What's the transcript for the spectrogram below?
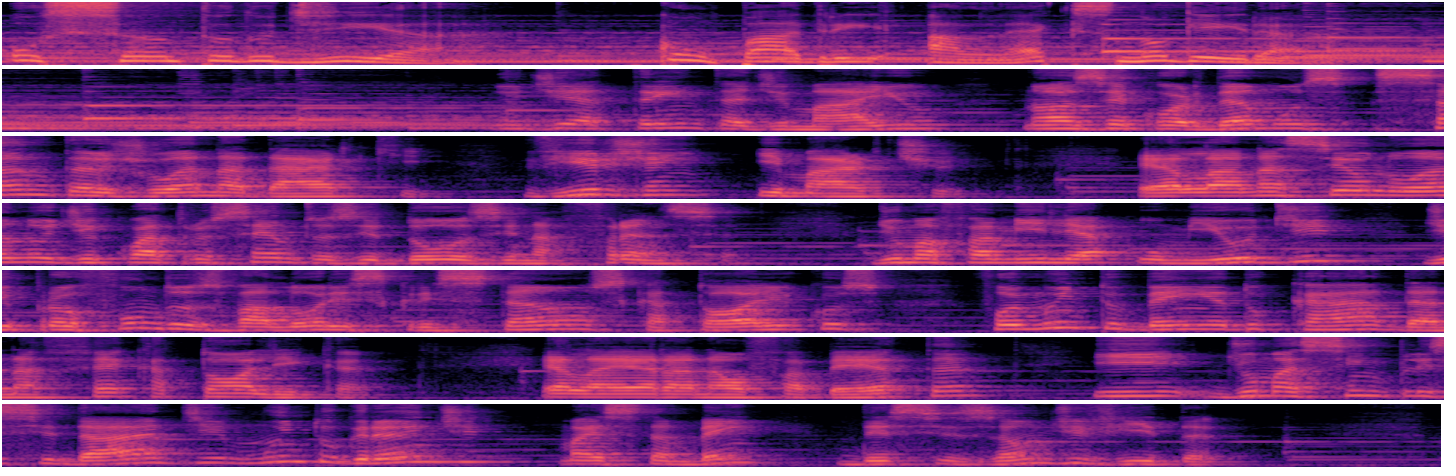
O Santo do Dia, com o Padre Alex Nogueira. Dia 30 de maio, nós recordamos Santa Joana d'Arc, Virgem e Mártir. Ela nasceu no ano de 412 na França, de uma família humilde, de profundos valores cristãos, católicos, foi muito bem educada na fé católica. Ela era analfabeta e de uma simplicidade muito grande, mas também decisão de vida.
